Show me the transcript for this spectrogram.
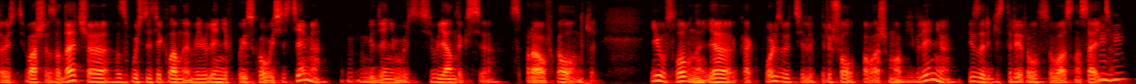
То есть ваша задача запустить рекламное объявление в поисковой системе, где-нибудь в Яндексе справа в колонке. И условно я как пользователь перешел по вашему объявлению и зарегистрировался у вас на сайте. Мгм.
